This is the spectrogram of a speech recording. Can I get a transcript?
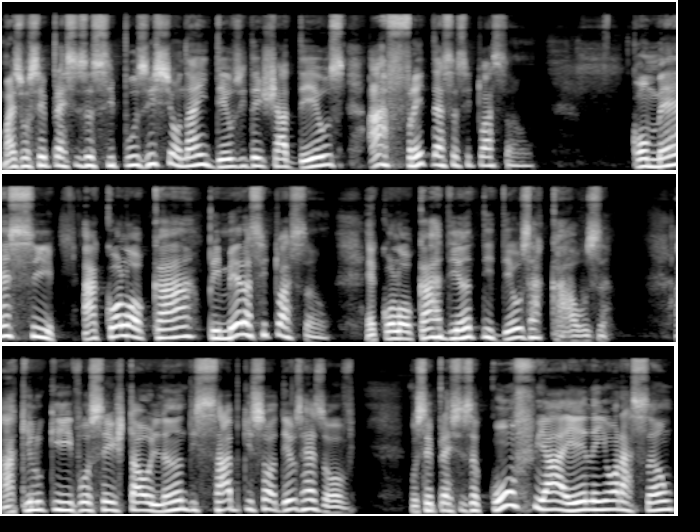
Mas você precisa se posicionar em Deus e deixar Deus à frente dessa situação. Comece a colocar, primeira situação, é colocar diante de Deus a causa. Aquilo que você está olhando e sabe que só Deus resolve. Você precisa confiar a Ele em oração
